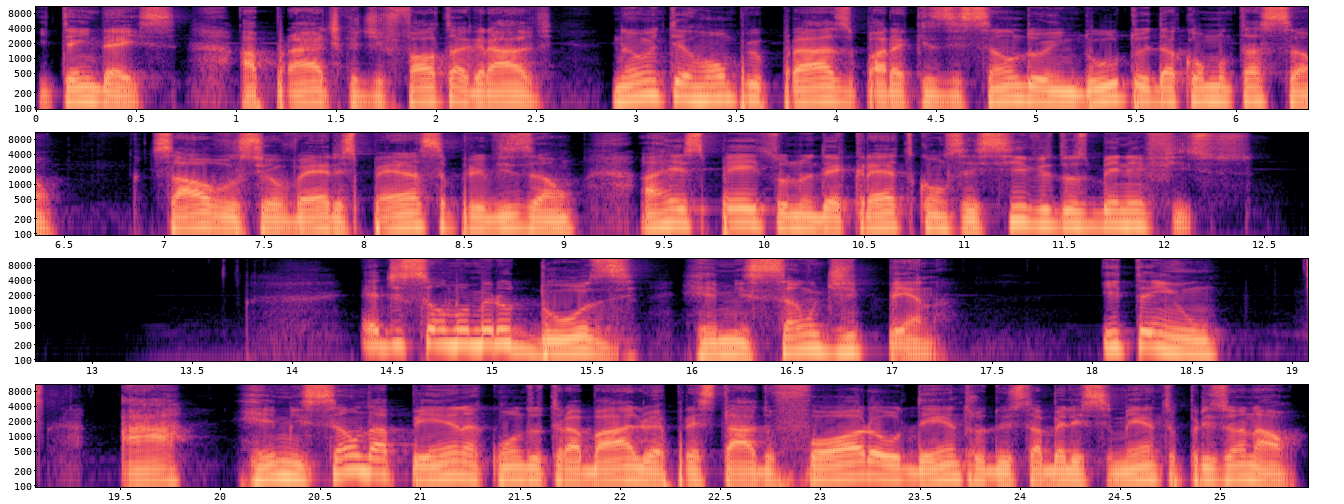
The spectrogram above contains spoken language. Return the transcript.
Item 10. A prática de falta grave não interrompe o prazo para aquisição do indulto e da comutação, salvo se houver expressa previsão a respeito no decreto concessivo dos benefícios. Edição número 12. Remissão de pena. Item 1. A remissão da pena quando o trabalho é prestado fora ou dentro do estabelecimento prisional,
